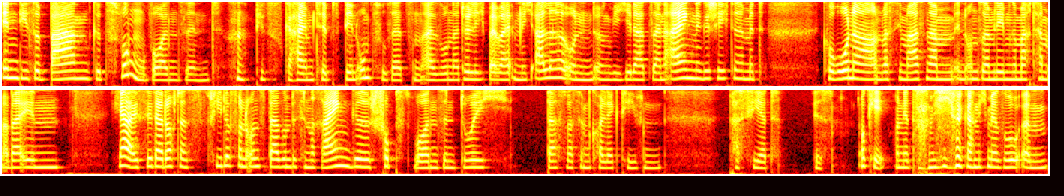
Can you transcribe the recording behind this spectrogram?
in diese Bahn gezwungen worden sind, dieses Geheimtipps, den umzusetzen. Also natürlich bei weitem nicht alle und irgendwie jeder hat seine eigene Geschichte mit Corona und was die Maßnahmen in unserem Leben gemacht haben, aber in ja, ich sehe da doch, dass viele von uns da so ein bisschen reingeschubst worden sind durch das, was im Kollektiven passiert ist. Okay, und jetzt will ich ja gar nicht mehr so ähm,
